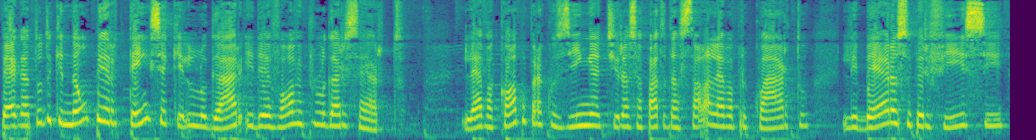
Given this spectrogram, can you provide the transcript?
Pega tudo que não pertence àquele lugar e devolve para o lugar certo. Leva copo para a cozinha, tira sapato da sala, leva para o quarto, libera a superfície,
